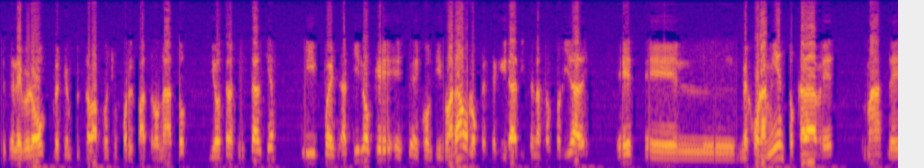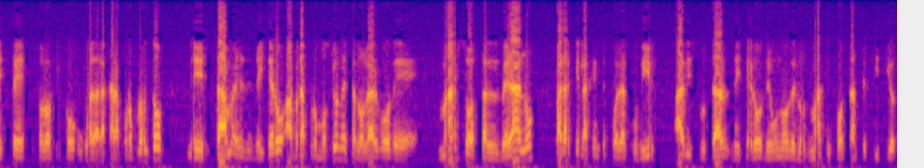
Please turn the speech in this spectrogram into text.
se celebró, por ejemplo, el trabajo hecho por el patronato y otras instancias. Y pues aquí lo que este, continuará o lo que seguirá, dicen las autoridades, es el mejoramiento cada vez más de este zoológico Guadalajara. Por lo pronto, está, reitero, habrá promociones a lo largo de marzo hasta el verano para que la gente pueda acudir a disfrutar, reitero, de uno de los más importantes sitios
